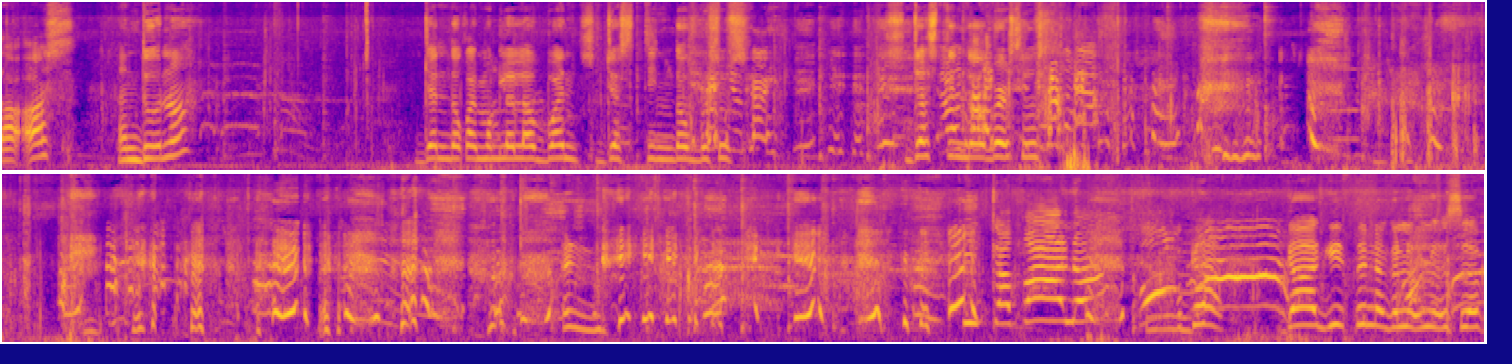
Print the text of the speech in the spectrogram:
Taas. Nandun na. Diyan daw kayo maglalaban. Si Justin daw versus... si Justin daw versus... Kapalo. Ga, gagi ito, nagalulusap.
